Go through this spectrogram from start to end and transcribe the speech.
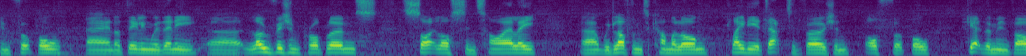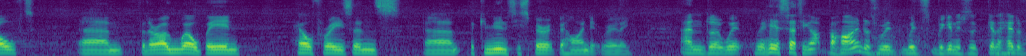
in football and are dealing with any uh, low vision problems, sight loss entirely, uh, we'd love them to come along, play the adapted version of football, get them involved um, for their own well-being, health reasons, um, the community spirit behind it really. And uh, we're, we're here setting up behind as we're, we're beginning to get ahead of,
